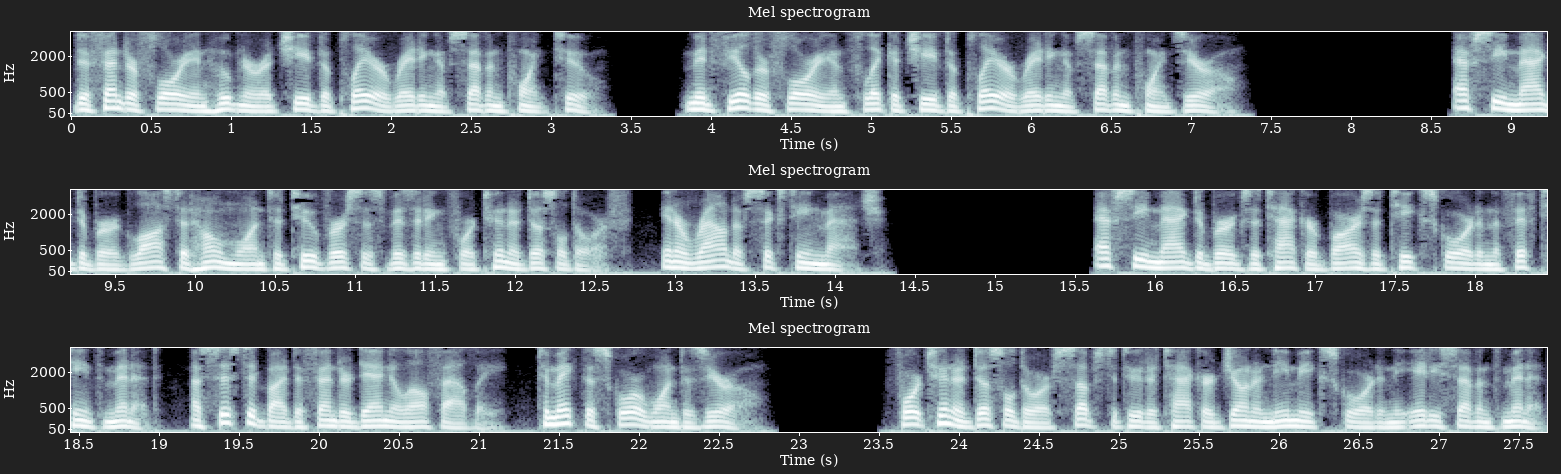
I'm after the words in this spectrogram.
Defender Florian Hubner achieved a player rating of 7.2. Midfielder Florian Flick achieved a player rating of 7.0. FC Magdeburg lost at home 1 2 versus visiting Fortuna Dusseldorf, in a round of 16 match. FC Magdeburg's attacker Baris Atik scored in the 15th minute, assisted by defender Daniel Elfadli, to make the score 1 0. Fortuna Dusseldorf's substitute attacker Jonah Niemiec scored in the 87th minute,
